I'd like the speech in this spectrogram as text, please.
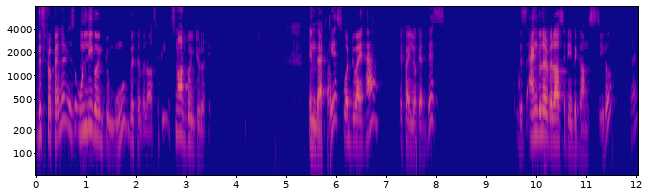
this propeller is only going to move with a velocity, it is not going to rotate. In that case, what do I have? If I look at this, this angular velocity becomes 0, right.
